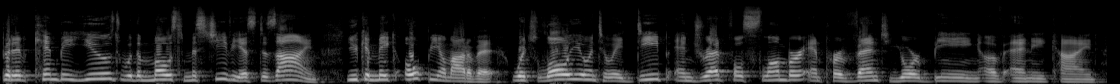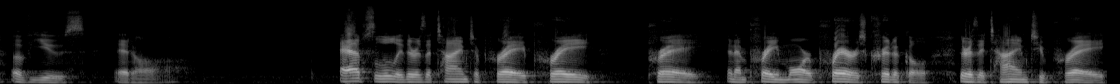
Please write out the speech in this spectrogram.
but it can be used with the most mischievous design. You can make opium out of it, which lull you into a deep and dreadful slumber and prevent your being of any kind of use at all. Absolutely, there is a time to pray, pray, pray, and then pray more. Prayer is critical. There is a time to pray,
